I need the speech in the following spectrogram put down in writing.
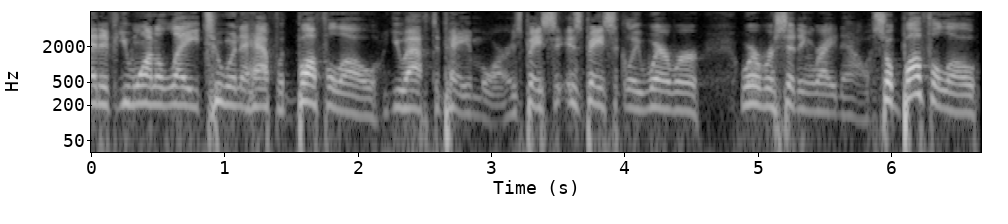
And if you want to lay two and a half with Buffalo, you have to pay more. Is basi- is basically where we're where we're sitting right now. So Buffalo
